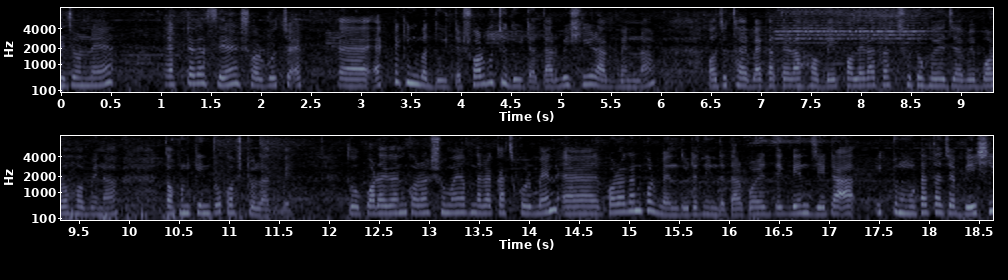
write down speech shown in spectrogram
এজন্যে একটা গাছে সর্বোচ্চ এক একটা কিংবা দুইটা, সর্বোচ্চ দুইটা, তার বেশি রাখবেন না। অযথায় বেকাতেরা হবে, ফলের আকার ছোট হয়ে যাবে, বড় হবে না, তখন কিন্তু কষ্ট লাগবে। তো পরাগান করার সময় আপনারা কাজ করবেন পরাগান করবেন দুটো তিনটে, তারপরে দেখবেন যেটা একটু মোটা তাজা বেশি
